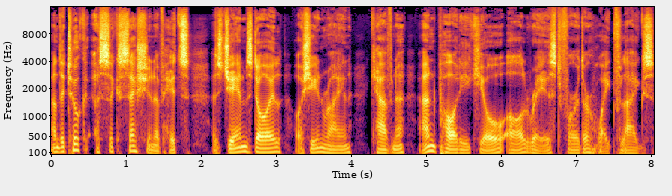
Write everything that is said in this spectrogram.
and they took a succession of hits as James Doyle, Oisin Ryan, Kavanagh, and Paddy Keogh all raised further white flags.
